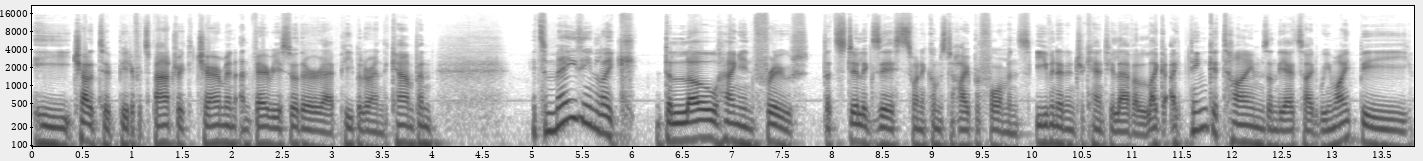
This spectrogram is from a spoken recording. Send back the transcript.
he chatted to Peter Fitzpatrick, the chairman, and various other uh, people around the camp. And it's amazing, like, the low hanging fruit that still exists when it comes to high performance, even at intercounty level. Like, I think at times on the outside, we might be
